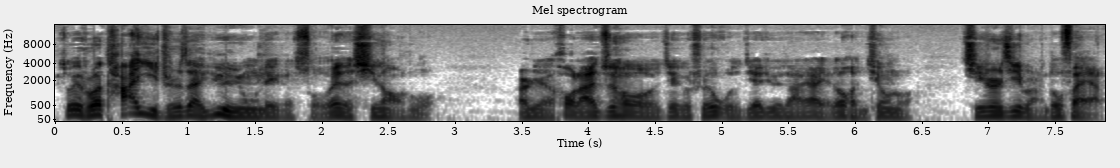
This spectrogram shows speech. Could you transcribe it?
所以说他一直在运用这个所谓的洗脑术，而且后来最后这个《水浒》的结局大家也都很清楚，其实基本上都废了，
